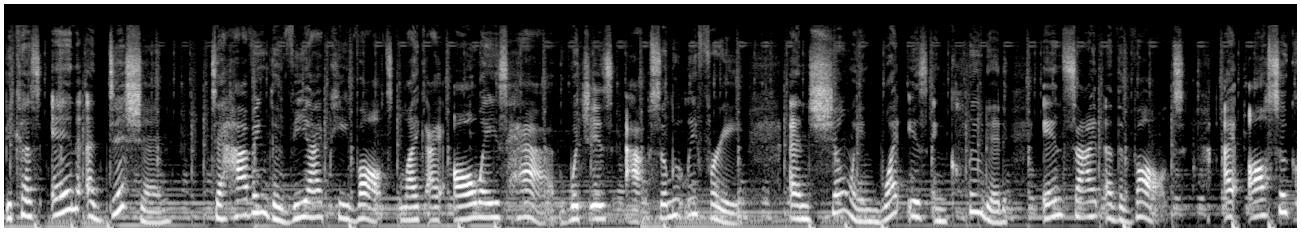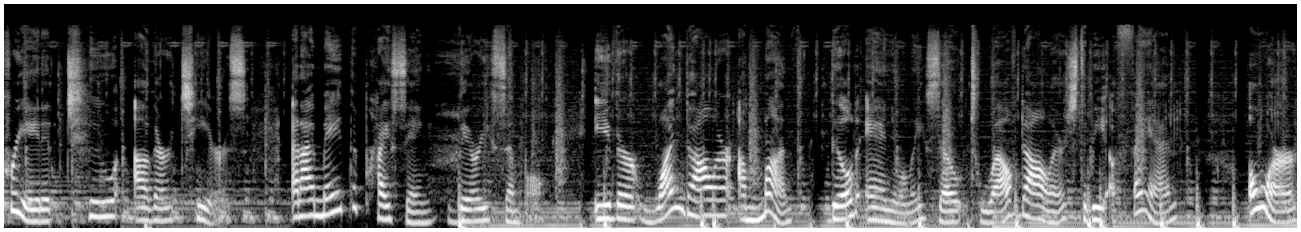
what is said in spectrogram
Because in addition to having the VIP vault like I always have, which is absolutely free, and showing what is included inside of the vault, I also created two other tiers. And I made the pricing very simple. Either $1 a month billed annually, so $12 to be a fan, or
